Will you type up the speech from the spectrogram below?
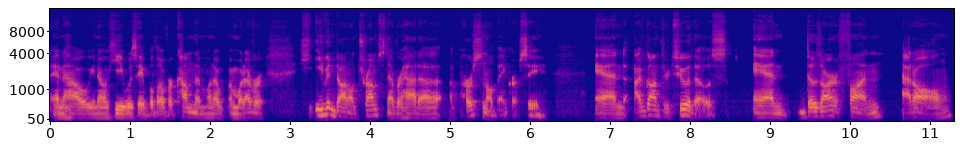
and how you know he was able to overcome them and whatever. He, even Donald Trump's never had a, a personal bankruptcy, and I've gone through two of those, and those aren't fun at all.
